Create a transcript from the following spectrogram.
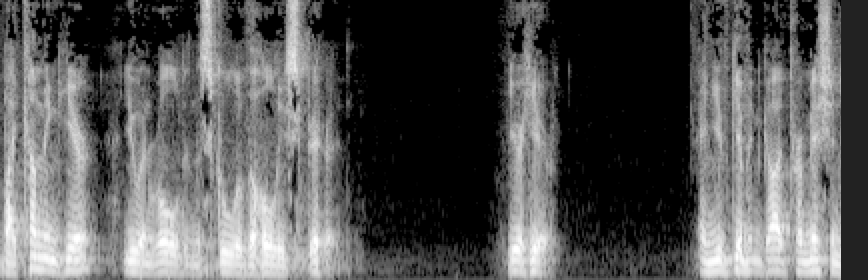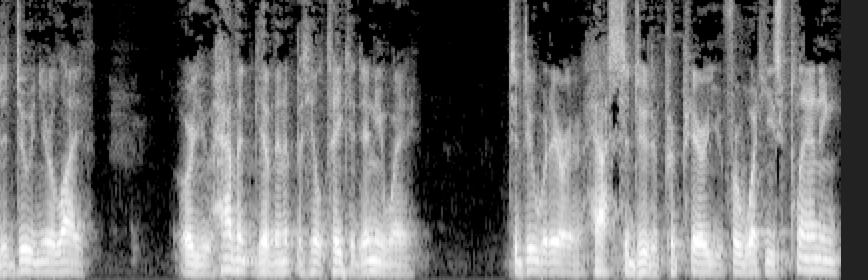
by coming here, you enrolled in the school of the Holy Spirit. You're here. And you've given God permission to do in your life, or you haven't given it, but He'll take it anyway, to do whatever it has to do to prepare you for what He's planning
